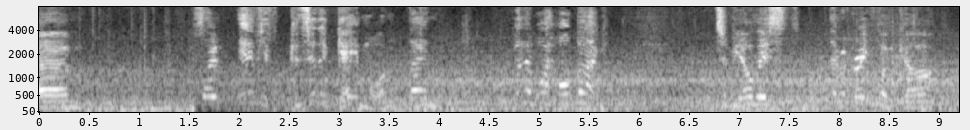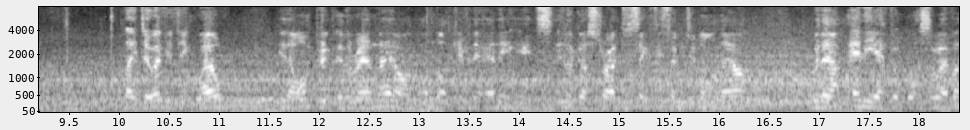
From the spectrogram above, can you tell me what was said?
Um, so if you've considered getting one, then well, why hold back? To be honest, they're a great fun car. They do everything well. You know, I'm pooping around now. I'm not giving it any. It's it'll go straight to 60, 70 mile an hour without any effort whatsoever.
